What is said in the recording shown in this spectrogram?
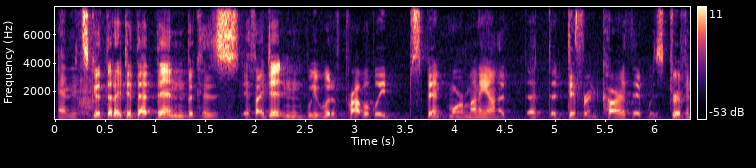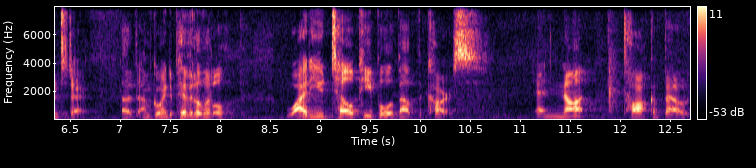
And it's good that I did that then because if I didn't, we would have probably spent more money on a, a, a different car that was driven today. Uh, I'm going to pivot a little. Why do you tell people about the cars and not talk about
